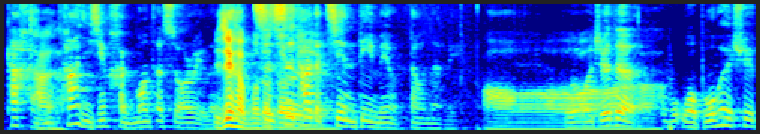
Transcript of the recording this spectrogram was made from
他他很他，他已经很蒙特梭利了，已经很蒙特梭利了，只是他的见地没有到那里。哦，我我觉得我我不会去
